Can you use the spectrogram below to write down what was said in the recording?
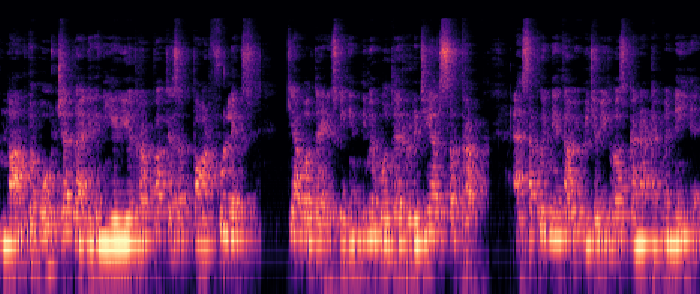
नाम तो बहुत चल रहा है, लेकिन ये येदुरप्पा जैसे पावरफुल एक्स क्या बोलते हैं? इसको हिंदी में बोलते हैं रिजियल सत्रह। ऐसा कोई नेता अभी बीजेपी के पास कर्नाटक में नहीं है।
